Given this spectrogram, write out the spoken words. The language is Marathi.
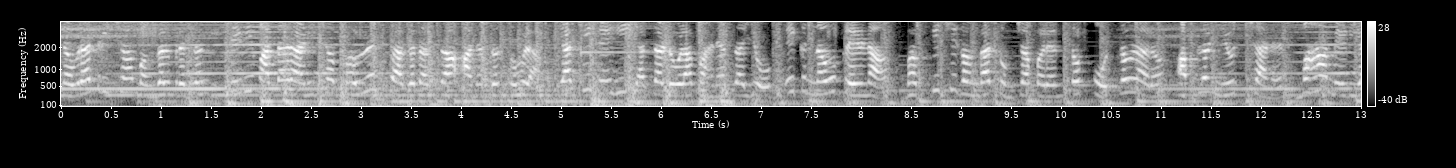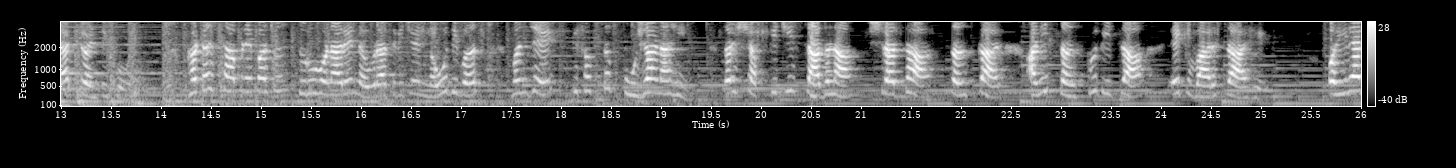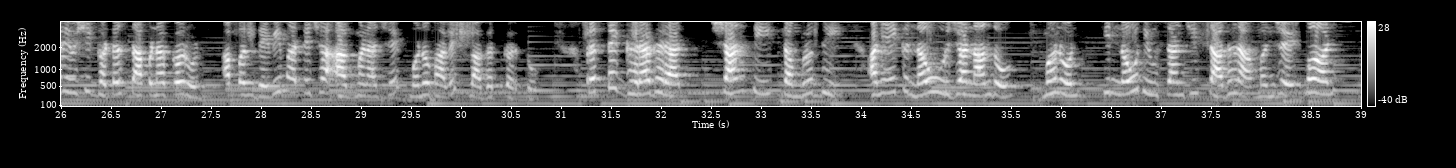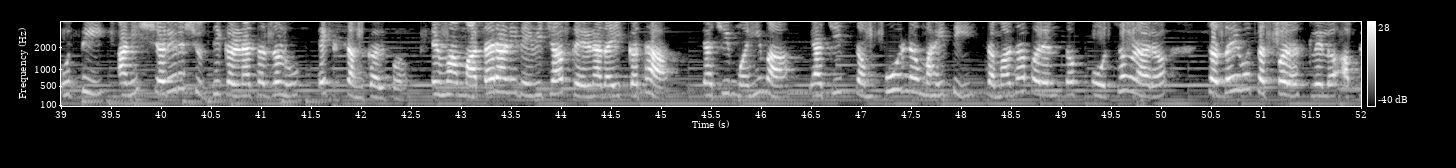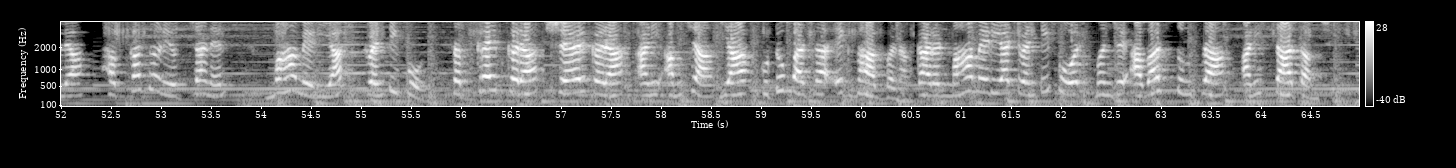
नवरात्रीच्या मंगल प्रसंगी देवी माता राणीच्या भव्य स्वागताचा आनंद सोहळा. याची देही याचा डोळा पाहण्याचा योग एक नव प्रेरणा भक्तीची गंगा तुमच्यापर्यंत पोहोचवणार आपलं news channel Mahamedia twenty four. घटस्थापनेपासून सुरू होणारे नवरात्रीचे नऊ दिवस म्हणजे ती फक्त पूजा नाही तर शक्तीची साधना श्रद्धा संस्कार आणि संस्कृतीचा एक वारसा आहे. पहिल्या दिवशी घटस्थापना करून आपण देवी मातेच्या आगमनाचे मनोभावे स्वागत करतो. प्रत्येक घराघरात शांती समृद्धी आणि एक नव ऊर्जा नांदो म्हणून ही नऊ दिवसांची साधना म्हणजे मन बुद्धी आणि शरीर शुद्धीकरणाचा जणू एक संकल्प. तेव्हा माता राणी देवीच्या प्रेरणादायी कथा त्याची महिमा याची संपूर्ण माहिती समाजापर्यंत पोहोचवणार सदैव तत्पर असलेलं आपल्या हक्काचं news channel Mahamedia twenty four. Subscribe करा शेअर करा आणि आमच्या या कुटुंबाचा एक भाग बना. कारण महामेडिया ट्वेंटी फोर म्हणजे आवाज तुमचा आणि साथ आमची.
